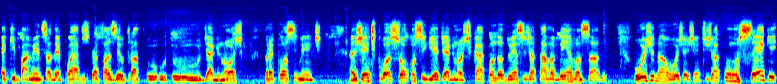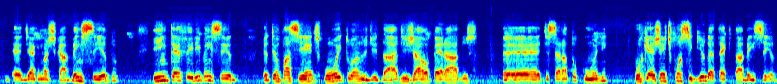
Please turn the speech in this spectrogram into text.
equipamentos adequados para fazer o, o, o, diagnóstico precocemente. A gente só conseguia diagnosticar quando a doença já estava bem avançada. Hoje não, hoje a gente já consegue é, diagnosticar bem cedo e interferir bem cedo. Eu tenho pacientes com oito anos de idade já operados é, de ceratocone, porque a gente conseguiu detectar bem cedo.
